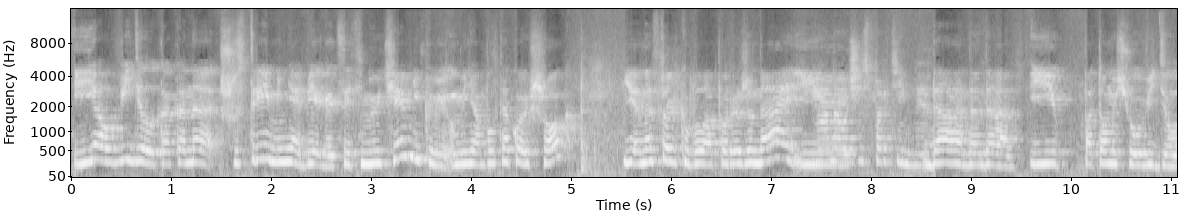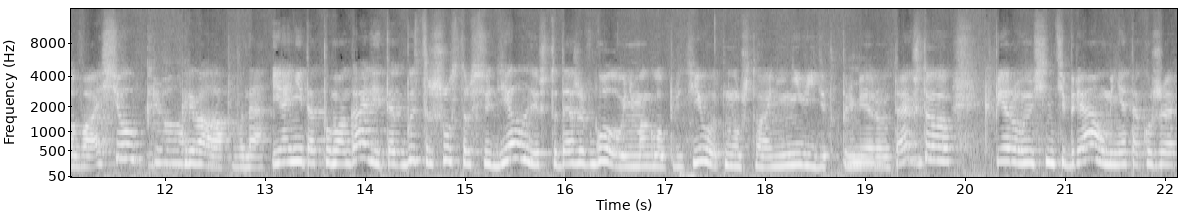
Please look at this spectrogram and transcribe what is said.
И я увидела, как она шустрее меня бегает с этими учебниками. У меня был такой шок. Я настолько была поражена. И... Но она очень спортивная. Да, да, да. И потом еще увидела Васю. Криволапова. Криволапова, да. И они так помогали, и так быстро, шустро все делали, что даже в голову не могло прийти, вот, ну, что они не видят, к примеру. Так что к первому сентября у меня так уже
